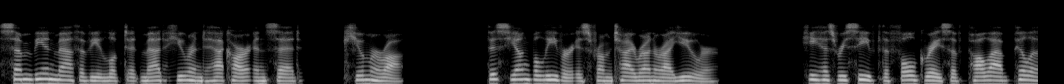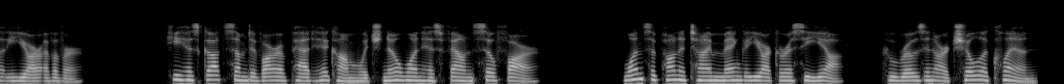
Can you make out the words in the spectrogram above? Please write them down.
Sembian Mathavi looked at Madhurandhakar and said, Kumara. This young believer is from Tirunarayur. He has received the full grace of Palab Pilla Iyar of Avar. He has got some Devara Padhikam which no one has found so far. Once upon a time Mangayarkarasiya, who rose in our Chola clan,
